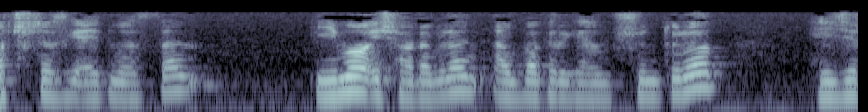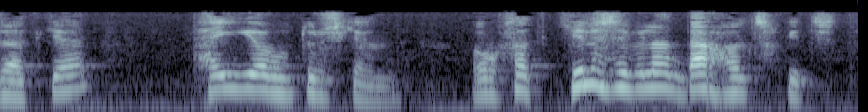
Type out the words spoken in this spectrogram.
ochiqchasiga aytmasdan imo ishora bilan abu bakrga ham tushuntirib hijratga tayyor bo'lib turishgandi ruxsat kelishi bilan darhol chiqib ketishdi.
